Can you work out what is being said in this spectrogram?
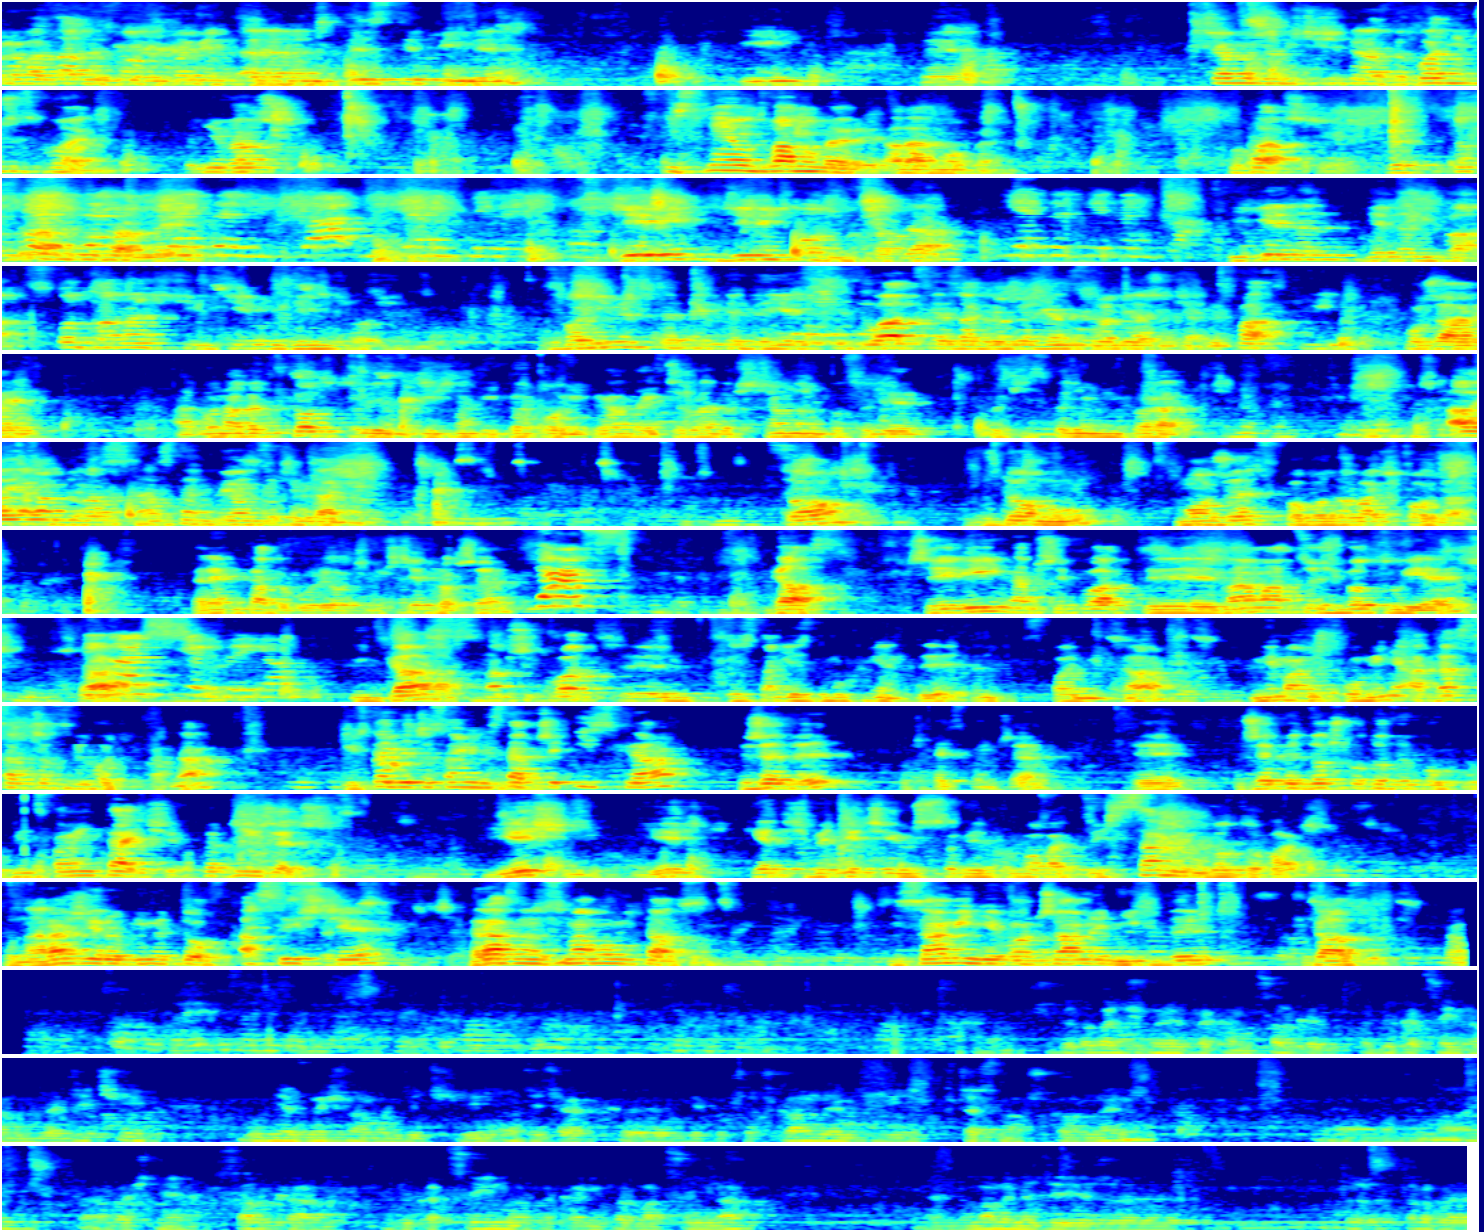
wprowadzamy znowu pewien element dyscypliny i y, chciałbym, żebyście się teraz dokładnie przysłuchali, ponieważ istnieją dwa numery alarmowe. Popatrzcie, do straży pożarnej 998, prawda? I 112, 112 i 998. Dzwonimy wtedy, kiedy jest sytuacja zagrożenia zdrowia życia, wypadki, pożary, albo nawet kot, który jest gdzieś na tej topoli, prawda, i trzeba go ściągnąć, bo sobie pocisko nie mógł poradzić. Ale ja mam do Was następujące pytanie. Co w domu może spowodować pożar? Ręka do góry oczywiście, proszę. Gaz. Gaz. Czyli na przykład y, mama coś gotuje, tak? Się. I gaz na przykład y, zostanie zdmuchnięty, ten spalnica, nie ma już płomienia, a gaz cały czas wychodzi, prawda? I wtedy czasami wystarczy iskra, żeby, poczekaj skończę, y, żeby doszło do wybuchu. Więc pamiętajcie o pewnej rzeczy. Jeśli, jeśli kiedyś będziecie już sobie próbować coś sami ugotować, to na razie robimy to w asyście razem z mamą i tatą. I sami nie włączamy nigdy gazu. Przygotowaliśmy taką salkę edukacyjną dla dzieci, głównie z myślą o, dzieci, o dzieciach e, w wieku przedszkolnym i wczesnoszkolnym. E, No i ta właśnie salka edukacyjna, taka informacyjna. E, No mamy nadzieję, że to trochę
